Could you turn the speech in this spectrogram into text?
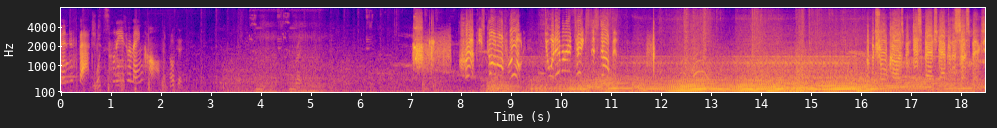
been dispatched. What? Please remain calm. Okay. Right. Crap, he's gone off road. Do whatever it takes to stop him. A patrol car has been dispatched after the suspect.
